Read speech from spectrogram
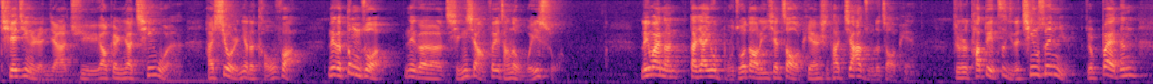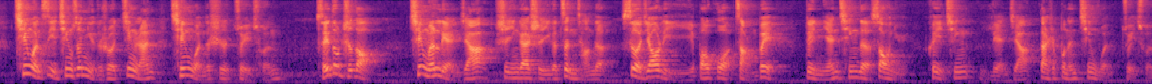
贴近人家去要跟人家亲吻，还秀人家的头发，那个动作那个形象非常的猥琐。另外呢，大家又捕捉到了一些照片，是他家族的照片，就是他对自己的亲孙女，就拜登亲吻自己亲孙女的时候，竟然亲吻的是嘴唇。谁都知道，亲吻脸颊是应该是一个正常的社交礼仪，包括长辈对年轻的少女可以亲脸颊，但是不能亲吻嘴唇，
